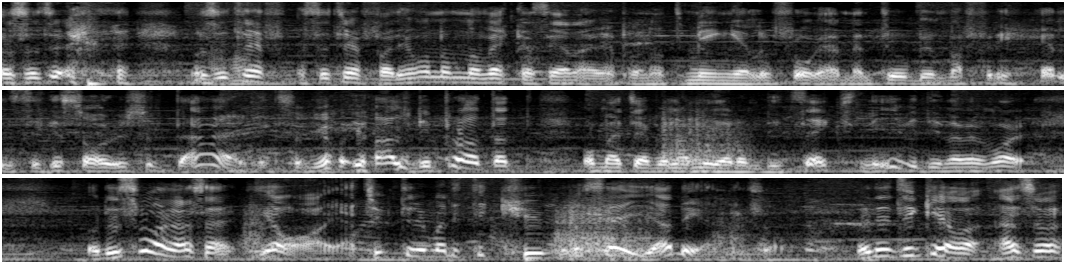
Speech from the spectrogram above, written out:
och, så, och så, träff, så träffade jag honom någon vecka senare på något mingel och frågade men Torbjörn varför i helsike sa du sådär? Liksom? Jag, jag har aldrig pratat om att jag vill ha mer om ditt sexliv i dina memoarer. Och då svarade han så här, ja jag tyckte det var lite kul att säga det. Liksom. Men det tycker jag, alltså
